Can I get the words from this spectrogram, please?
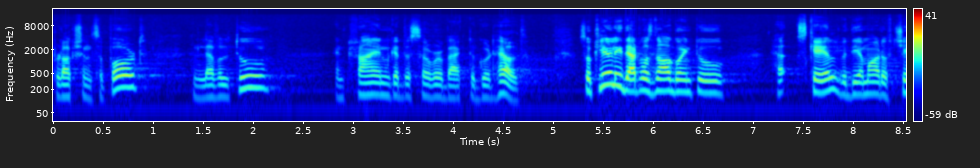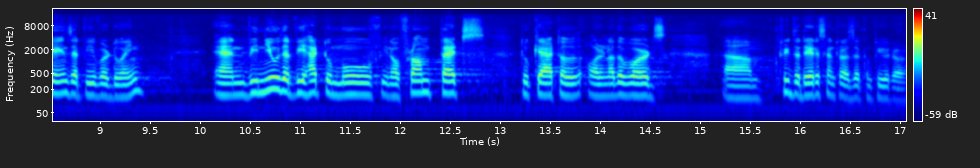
production support and level two and try and get the server back to good health. So clearly that was not going to scale with the amount of change that we were doing. And we knew that we had to move you know, from pets to cattle, or in other words, um, treat the data center as a computer.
